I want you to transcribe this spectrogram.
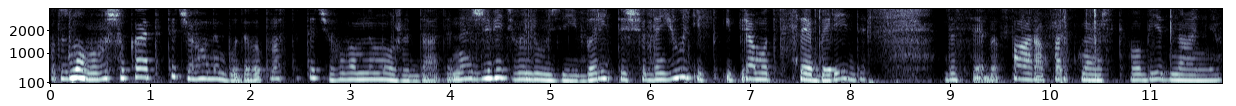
От знову ви шукаєте те, чого не буде. Ви просто те, чого вам не можуть дати. Не живіть в ілюзії, беріть те, що дають, і, і прямо от все беріть до себе. Пара, партнерство, об'єднання.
